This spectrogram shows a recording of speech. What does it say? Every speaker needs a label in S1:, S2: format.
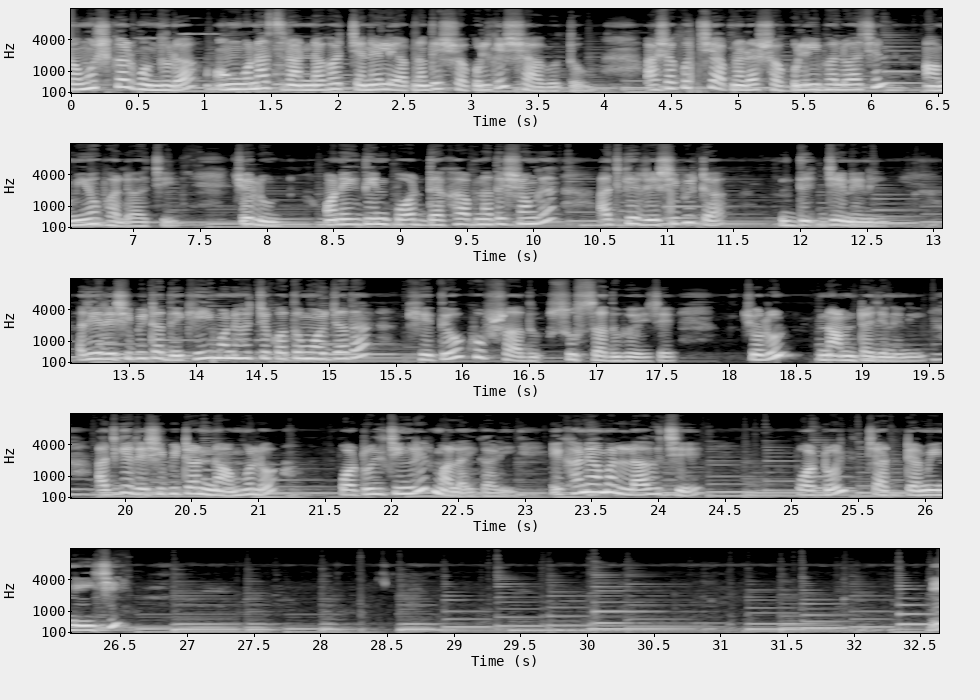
S1: নমস্কার বন্ধুরা অঙ্গনাস রান্নাঘর চ্যানেলে আপনাদের সকলকে স্বাগত। আশা করছি আপনারা সকলেই ভালো আছেন, আমিও ভালো আছি। চলুন অনেক দিন পর দেখা আপনাদের সঙ্গে। আজকের রেসিপিটা জেনে নিই। আজকের রেসিপিটা দেখেই মনে হচ্ছে কত মর্যাদার, খেতেও খুব স্বাদু সুস্বাদু হয়েছে। চলুন, নামটা জেনে নিই। আজকে রেসিপিটার নাম হলো পটল চিংড়ির মালাইকারি। এখানে আমার লাগছে পটল চারটে আমি নিয়েছি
